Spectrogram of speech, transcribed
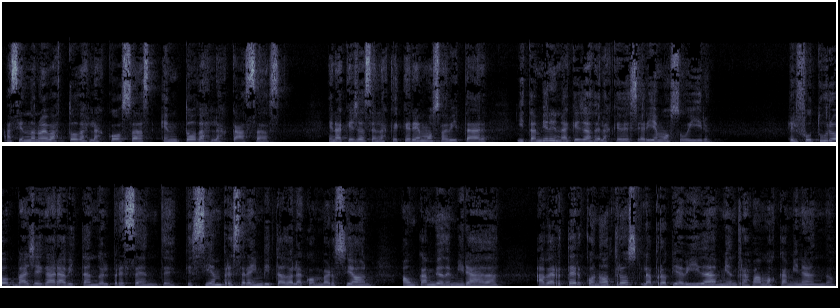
haciendo nuevas todas las cosas en todas las casas, en aquellas en las que queremos habitar y también en aquellas de las que desearíamos huir. El futuro va a llegar habitando el presente, que siempre será invitado a la conversión, a un cambio de mirada, a verter con otros la propia vida mientras vamos caminando.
